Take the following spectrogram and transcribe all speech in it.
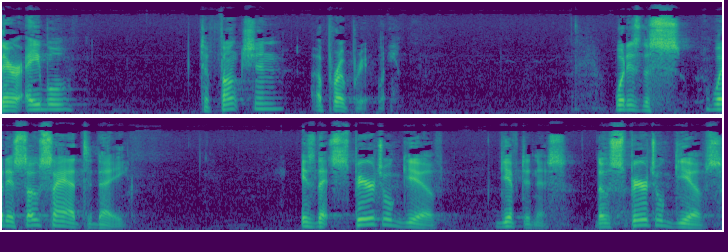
they're able to function appropriately. What is, the, what is so sad today is that spiritual gift, giftedness, those spiritual gifts,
